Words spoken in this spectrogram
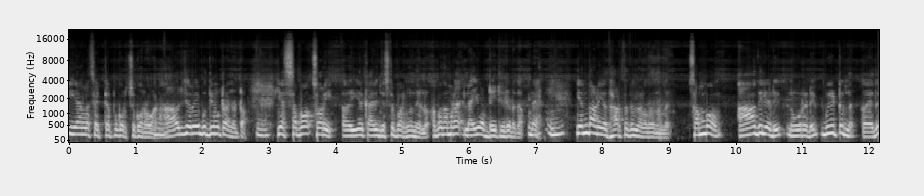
ചെയ്യാനുള്ള സെറ്റപ്പ് കുറച്ച് കുറവാണ്. ആ ഒരു ചെറിയ ബുദ്ധിമുട്ടാണ് കേട്ടോ. യെസ് അപ്പോൾ സോറി ഈ ഒരു കാര്യം ജസ്റ്റ് പറഞ്ഞു ഉള്ളൂ. അപ്പോൾ നമ്മുടെ ലൈവ് അപ്ഡേറ്റിൽ കിടക്കാം അല്ലേ? എന്താണ് യഥാർത്ഥത്തിൽ നടന്നതെന്നുള്ളത് സംഭവം ആദിലടി നൂറടി വീട്ടിൽ നിന്ന് അതായത്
